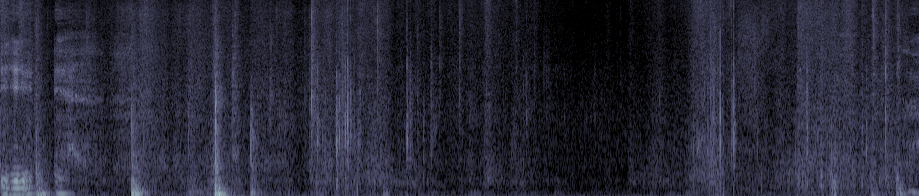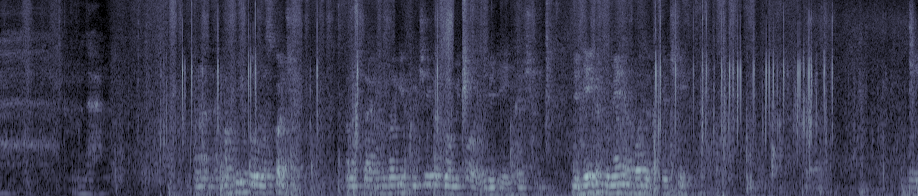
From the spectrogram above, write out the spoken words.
И, и- Да. Она вокруг был скотчем. Потому что у многих ключей, как у, ме- о, у людей, ключи. Людей, как у меня, не работают ключи. И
